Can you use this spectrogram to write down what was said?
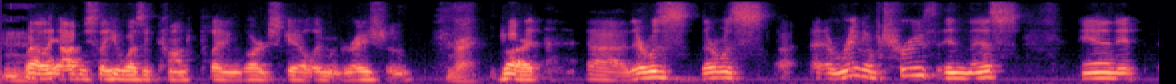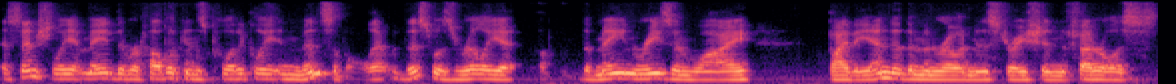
Mhm. Well, he, obviously he wasn't contemplating large scale immigration, Right. but uh, there was there was a ring of truth in this, and it essentially it made the Republicans politically invincible. That, this was really a, the main reason why, by the end of the Monroe administration, the Federalist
